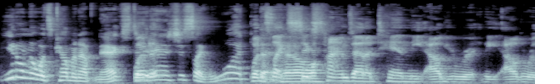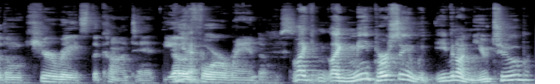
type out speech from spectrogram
you don't know what's coming up next But it- and it's just like what But it's like hell? six times out of ten, the algorithm the algorithm curates the content. The other Yeah. four are randoms. like like me personally with- even on youtube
